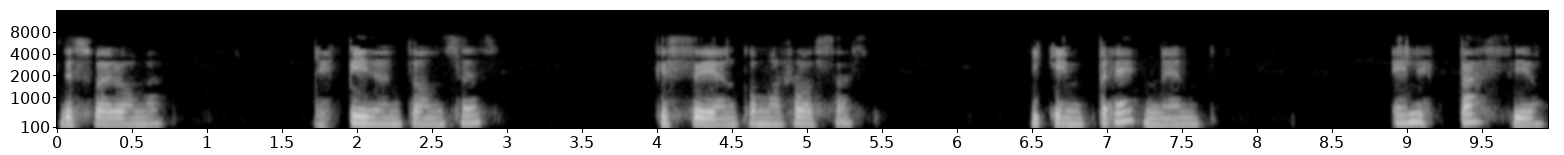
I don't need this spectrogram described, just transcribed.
de su aroma. Les pido entonces que sean como rosas y que impregnen el espacio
